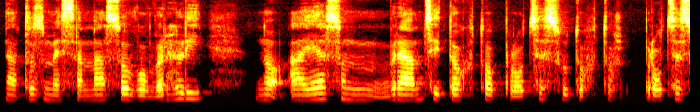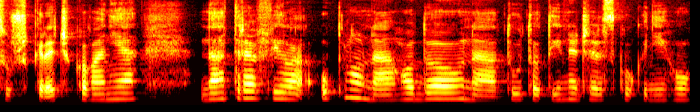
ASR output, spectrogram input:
Na to sme sa masovo vrhli. No a ja som v rámci tohto procesu, tohto procesu škrečkovania natrafila úplnou náhodou na túto tínedžerskú knihu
